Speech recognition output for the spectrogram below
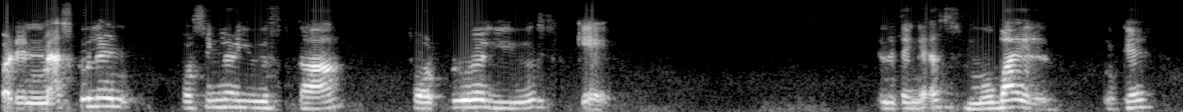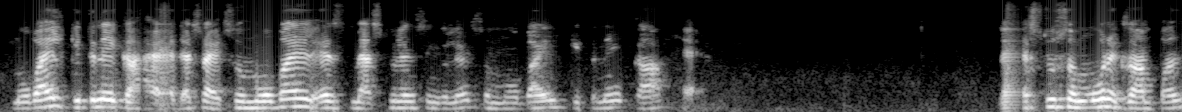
But in masculine for singular you use ka. For plural you use ke anything else? Mobile okay? Mobile kitne ka hai that's right. So mobile is masculine singular. So mobile kitne ka hai let's do some more example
